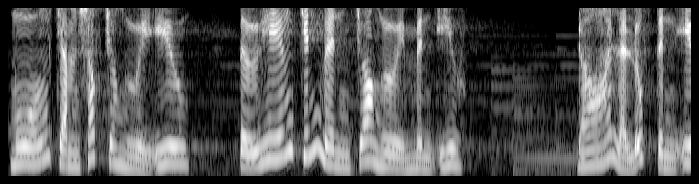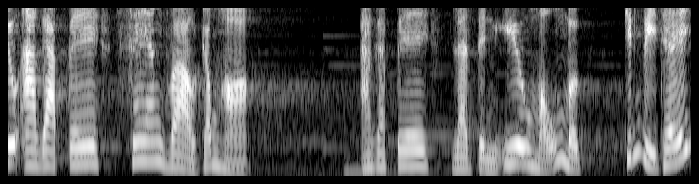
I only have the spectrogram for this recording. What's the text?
Muốn chăm sóc cho người yêu, tự hiến chính mình cho người mình yêu. Đó là lúc tình yêu agape xen vào trong họ. Agape là tình yêu mẫu mực. Chính vì thế,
